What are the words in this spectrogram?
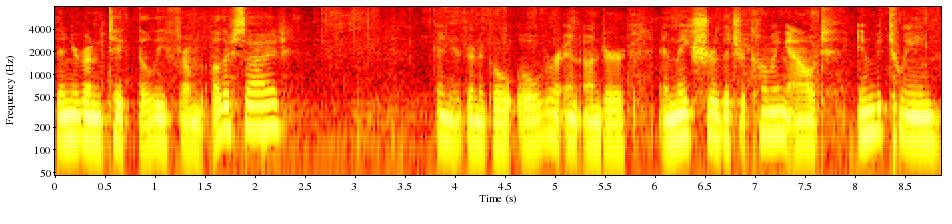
Then you're going to take the leaf from the other side and you're going to go over and under and make sure that you're coming out in between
